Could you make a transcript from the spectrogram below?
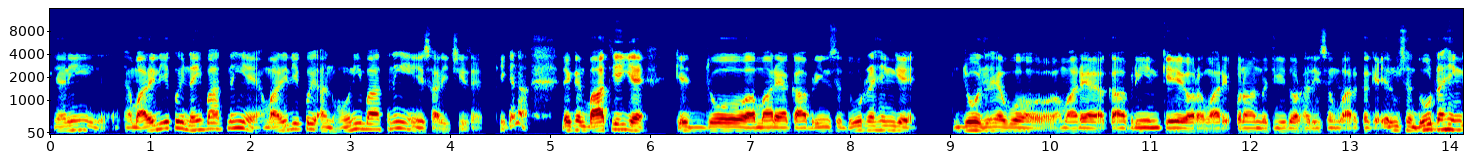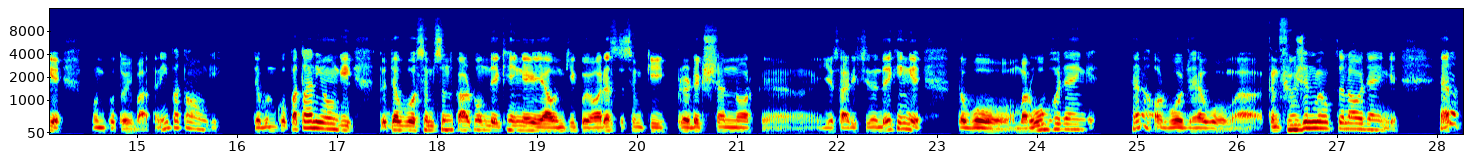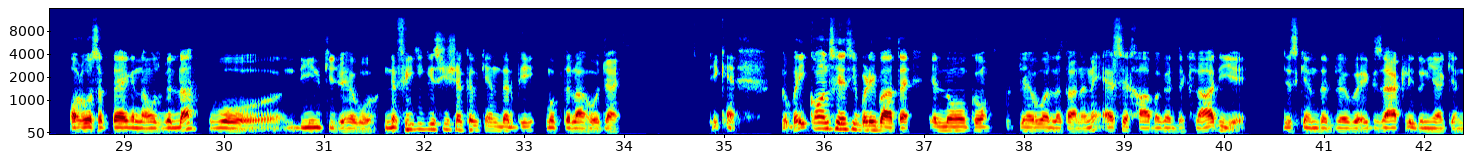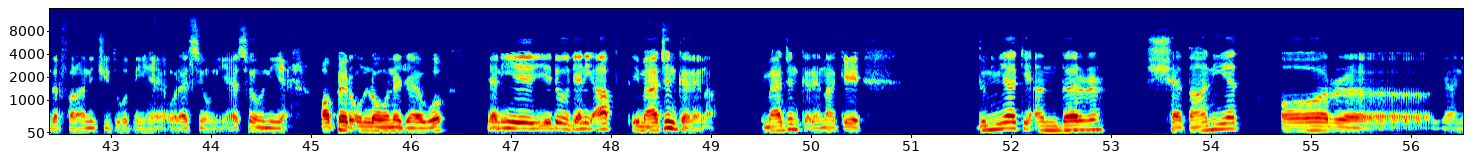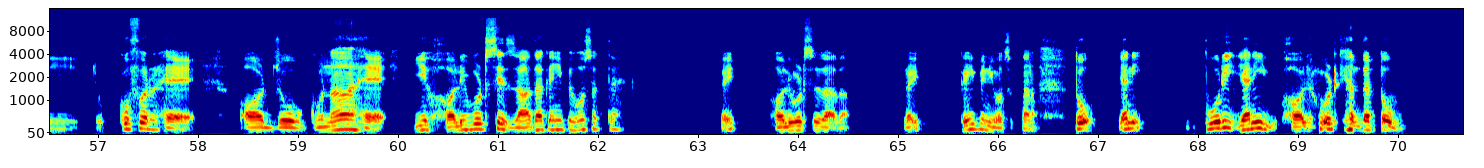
یعنی ہمارے لیے کوئی نئی بات نہیں ہے، ہمارے لیے کوئی انہونی بات نہیں ہے یہ ساری چیزیں، ٹھیک ہے نا؟ لیکن بات یہی ہے کہ جو ہمارے اکابرین سے دور رہیں گے، جو جو ہے وہ ہمارے اکابرین کے اور ہمارے قرآن مجید اور حدیث مبارکہ کے علم سے دور رہیں گے، ان کو تو یہ باتیں نہیں پتہ ہوں گی۔ جب ان کو پتہ نہیں ہوں گی تو جب وہ سمسن کارٹون دیکھیں گے یا ان کی کوئی اور اس قسم کی پروڈکشن اور یہ ساری چیزیں دیکھیں گے تو وہ مروب ہو جائیں گے۔ ہے نا؟ اور وہ جو ہے وہ کنفیوژن میں مبتلا ہو جائیں گے، ہے نا؟ اور ہو سکتا ہے کہ ناؤز باللہ وہ دین کی جو ہے وہ نفی کی کسی شکل کے اندر بھی مبتلا ہو جائے۔ ٹھیک ہے؟ تو بھائی، کون سی ایسی بڑی بات ہے؟ ان لوگوں کو جو ہے وہ اللہ تعالیٰ نے ایسے خواب اگر دکھلا دیے جس کے اندر جو ہے وہ ایگزیکٹلی دنیا کے اندر فلانی چیز ہوتی ہے اور ایسے ہونی ہے ایسے ہونی ہے اور پھر ان لوگوں نے جو ہے وہ یعنی یہ یہ جو یعنی آپ امیجن کریں نا امیجن کریں نا کہ دنیا کے اندر شیطانیت اور یعنی جو کفر ہے اور جو گناہ ہے، یہ ہالی ووڈ سے زیادہ کہیں پہ ہو سکتا ہے؟ رائٹ ہالی ووڈ سے زیادہ رائٹ کہیں پہ نہیں ہو سکتا نا؟ تو یعنی پوری یعنی ہالی ووڈ کے اندر تو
